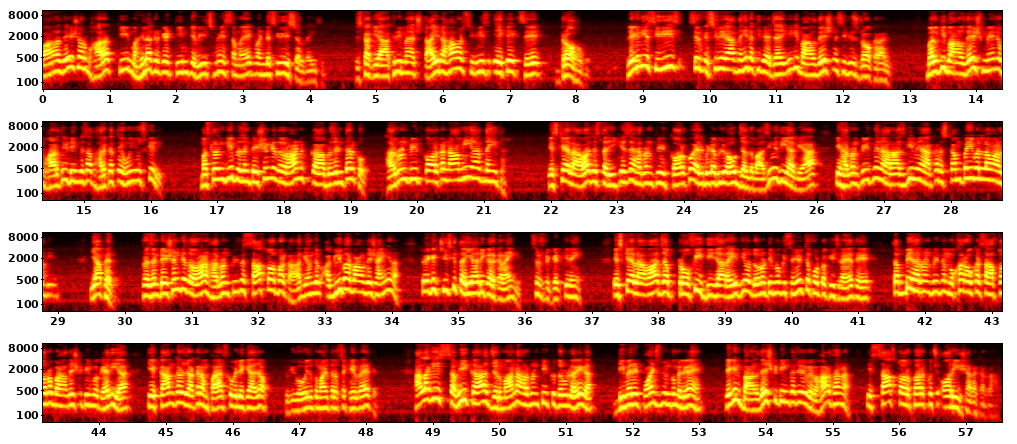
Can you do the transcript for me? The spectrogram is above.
बांग्लादेश और भारत की महिला क्रिकेट टीम के बीच में इस समय एक वनडे सीरीज़ चल रही थी, जिसका कि आखिरी मैच टाई रहा और सीरीज़ एक एक से ड्रॉ हो गई। लेकिन ये सीरीज़ सिर्फ़ इसीलिए याद नहीं रखी दिया जाएगी कि बांग्लादेश ने सीरीज़ ड्रॉ करा ली, बल्कि बांग्लादेश में जो भारतीय टीम के साथ हरकतें हुई उसके लिए। मसलन की प्रेजेंटेशन के दौरान प्रेजेंटर को हरमनप्रीत कौर का नाम ही याद नहीं था। इसके अलावा जिस तरीके से हरमनप्रीत कौर को एलबीडब्ल्यू आउट जल्दबाजी में दिया गया कि हरमनप्रीत ने नाराज़गी में आकर स्टंप पर ही बल्ला मार दिया। या फिर प्रेजेंटेशन के दौरान हरमनप्रीत ने साफ़ तौर पर कहा कि हम जब अगली बार बांग्लादेश आएँगे ना तो एक एक चीज़ की तैयारी कर कर आएँगे, सिर्फ़ क्रिकेट की नहीं। इसके अलावा जब ट्रॉफी दी जा रही थी और दोनों टीमों की संयुक्त फ़ोटो खींच रहे थे, तब भी हरमनप्रीत ने मुखर होकर साफ़ तौर पर बांग्लादेश की टीम को कह दिया कि एक काम करो, जाकर अंपायर्स को भी लेके आ जाओ, क्योंकि वो भी तो तुम्हारी तरफ़ से खेल रहे थे। हालाँकि इस सभी का जुर्माना हरमनप्रीत को ज़रूर लगेगा डीमेरिट पॉइंट्स भी उनको मिल गए हैं, लेकिन बांग्लादेश की टीम का जो व्यवहार था ना, ये साफ़ तौर पर कुछ और ही इशारा कर रहा था।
